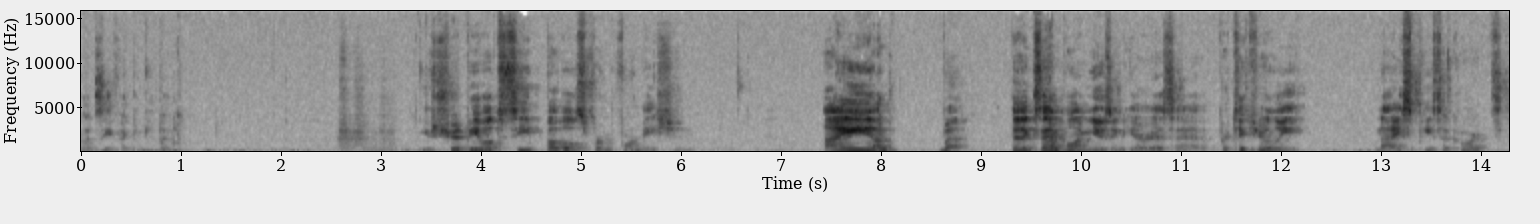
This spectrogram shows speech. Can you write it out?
let's see if I can get it. You should be able to see bubbles from formation. I, well, the example I'm using here is a particularly nice piece of quartz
